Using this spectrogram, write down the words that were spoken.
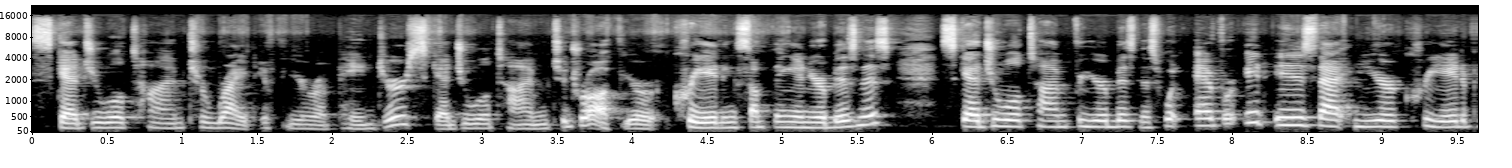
schedule time to write. If you're a painter, schedule time to draw. If you're creating something in your business, schedule time for your business. Whatever it is that your creative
